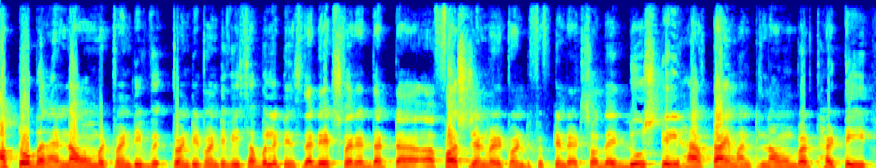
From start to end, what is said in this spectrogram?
October and November 20, 2020 visa bulletins, the dates were at that uh, 1st uh, January 2015, right? So they do still have time until November 30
